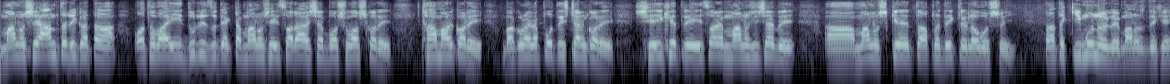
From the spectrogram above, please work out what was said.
মানুষের আন্তরিকতা অথবা এই দূরে যদি একটা মানুষ এই চরে আসে বসবাস করে খামার করে বা কোনো একটা প্রতিষ্ঠান করে সেই ক্ষেত্রে এই চরে মানুষ হিসাবে আহ, মানুষকে তো আপনি দেখলেন অবশ্যই। তাতে কি মনে হলো মানুষ দেখে?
